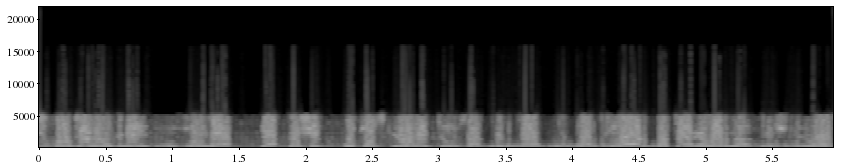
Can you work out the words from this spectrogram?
Çukurca'nın güneydoğusunda yaklaşık 30 kilometre uzaklıkta. Topçular bataryalarını ateşliyor.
